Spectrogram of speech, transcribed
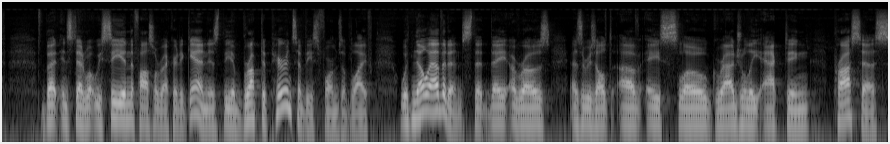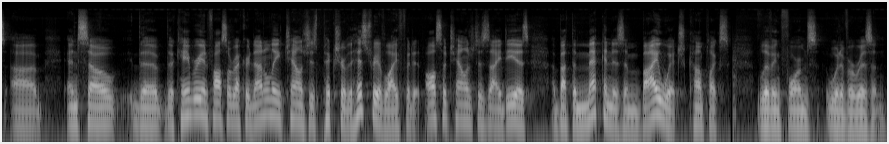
But instead, what we see in the fossil record again is the abrupt appearance of these forms of life with no evidence that they arose as a result of a slow, gradually acting process. Uh, and so the, the Cambrian fossil record not only challenged his picture of the history of life, but it also challenged his ideas about the mechanism by which complex living forms would have arisen.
